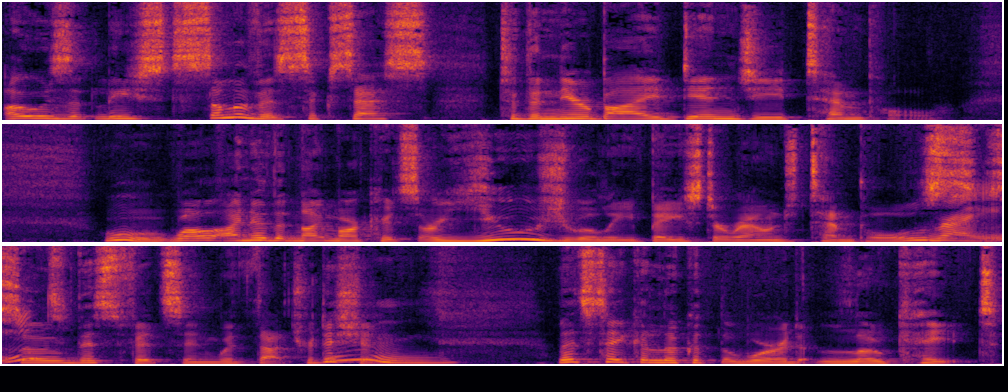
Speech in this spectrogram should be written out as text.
owes at least some of its success to the nearby Dianji Temple. Ooh, well, I know that night markets are usually based around temples, Right. so this fits in with that tradition. Hmm. Let's take a look at the word locate.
